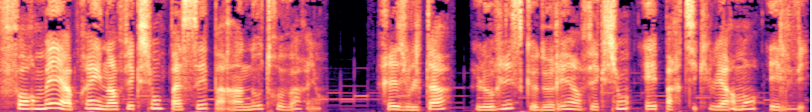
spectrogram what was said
formés après une infection passée par un autre variant. Résultat, le risque de réinfection est particulièrement élevé.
